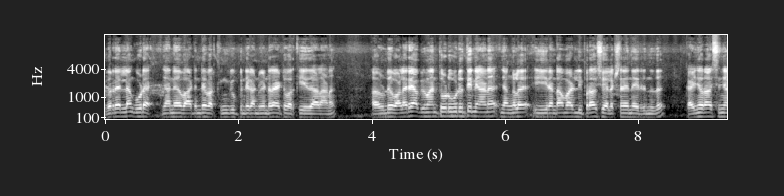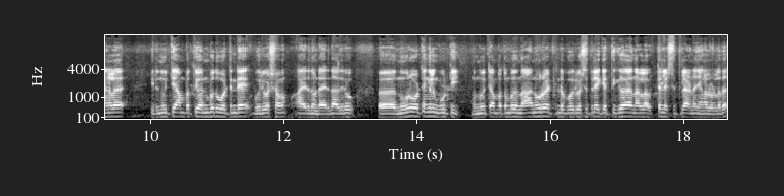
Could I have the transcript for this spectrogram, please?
ഇവരുടെ എല്ലാം കൂടെ ഞാൻ വാർഡിന്റെ വർക്കിംഗ് ഗ്രൂപ്പിന്റെ കൺവീനറായിട്ട് വർക്ക് ചെയ്ത ആളാണ്. അതുകൊണ്ട് വളരെ അഭിമാനത്തോടു കൂടി തന്നെയാണ് ഞങ്ങൾ ഈ രണ്ടാം വാർഡിൽ ഇപ്രാവശ്യം ഇലക്ഷനെ നേരിടുന്നത്. കഴിഞ്ഞ പ്രാവശ്യം ഞങ്ങൾ ഇരുന്നൂറ്റി അമ്പത്തി ഒൻപത് വോട്ടിന്റെ ഭൂരിപക്ഷം ആയിരുന്നു ഉണ്ടായിരുന്നത്. അതൊരു നൂറ് വോട്ടെങ്കിലും കൂട്ടി മുന്നൂറ്റമ്പത്തൊമ്പത് നാനൂറ് വോട്ടിന്റെ ഭൂരിപക്ഷത്തിലേക്ക് എത്തിക്കുക എന്നുള്ള ഒറ്റ ലക്ഷ്യത്തിലാണ് ഞങ്ങളുള്ളത്.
